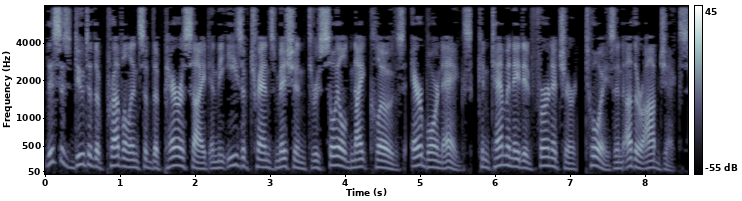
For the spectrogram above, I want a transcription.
This is due to the prevalence of the parasite and the ease of transmission through soiled night clothes, airborne eggs, contaminated furniture, toys and other objects.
